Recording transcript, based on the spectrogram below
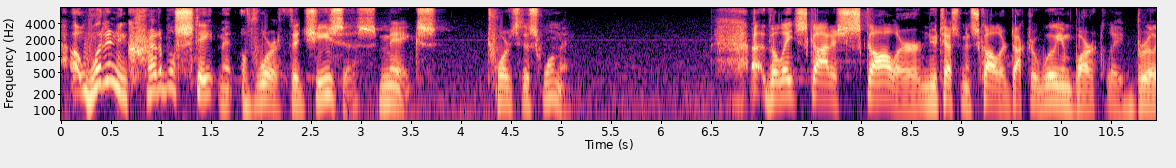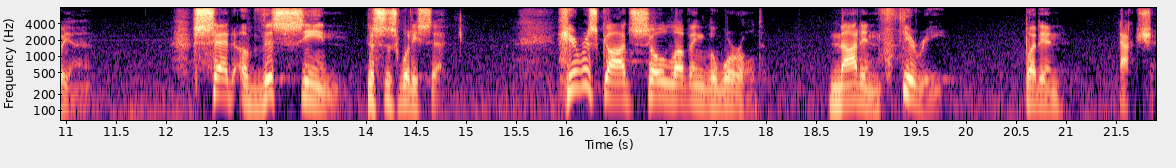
Uh, what an incredible statement of worth that Jesus makes towards this woman. Uh, the late Scottish scholar, New Testament scholar, Dr. William Barclay, brilliant, said of this scene, this is what he said here is God so loving the world, not in theory, but in action.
